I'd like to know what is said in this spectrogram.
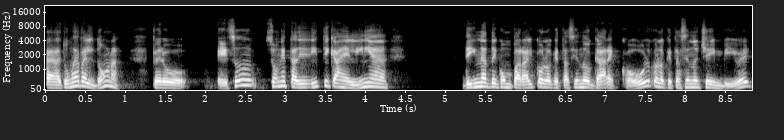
Ah, tú me perdonas, pero eso son estadísticas en línea dignas de comparar con lo que está haciendo Gareth Cole, con lo que está haciendo Shane Bieber,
